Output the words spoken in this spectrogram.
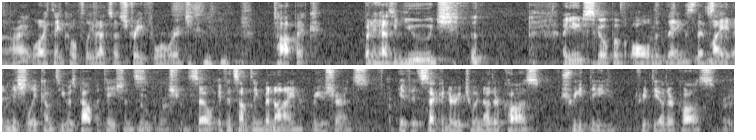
all right. Well, I think hopefully that's a straightforward topic, but it has a huge, a huge scope of all the things that might initially come to you as palpitations. No question. So, if it's something benign, reassurance. Yep. If it's secondary to another cause, treat the treat the other cause. Right.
